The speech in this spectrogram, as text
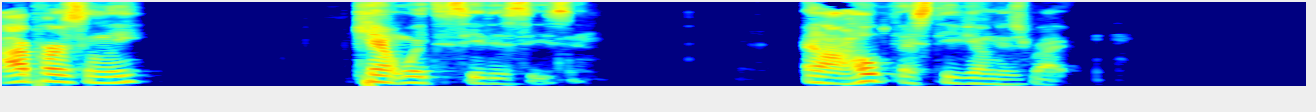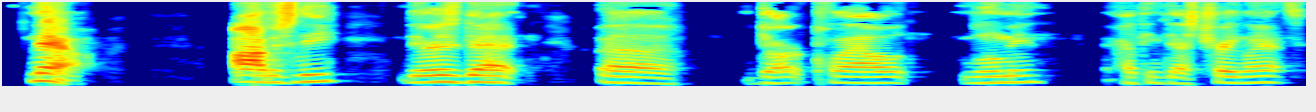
I personally can't wait to see this season. And I hope that Steve Young is right. Now, obviously, there is that uh, dark cloud looming. I think that's Trey Lance.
